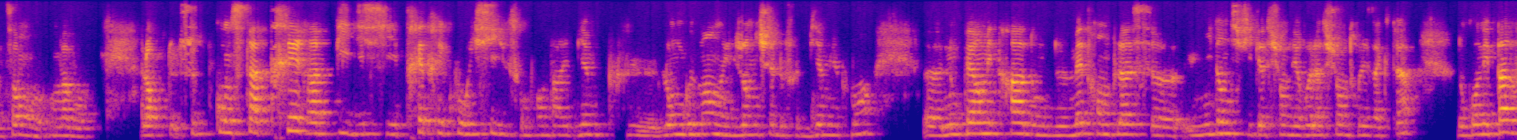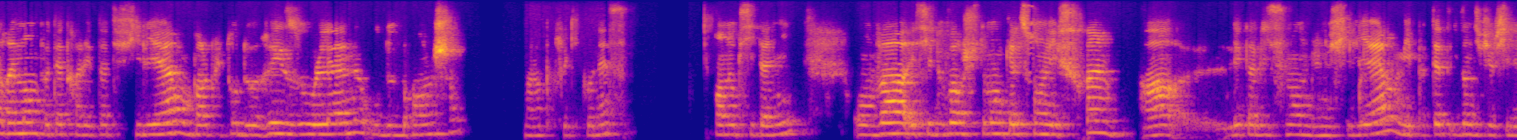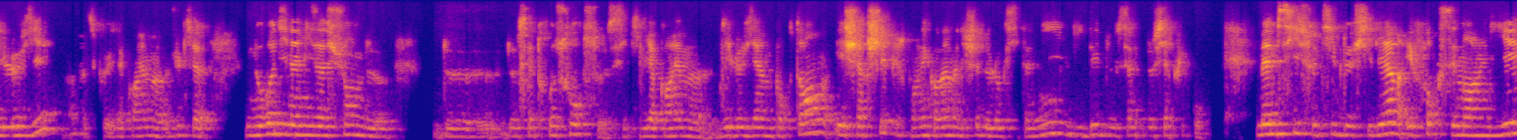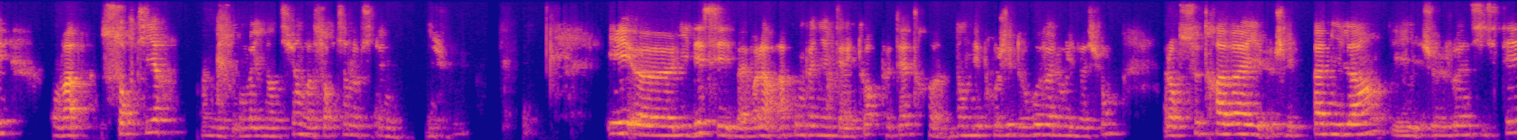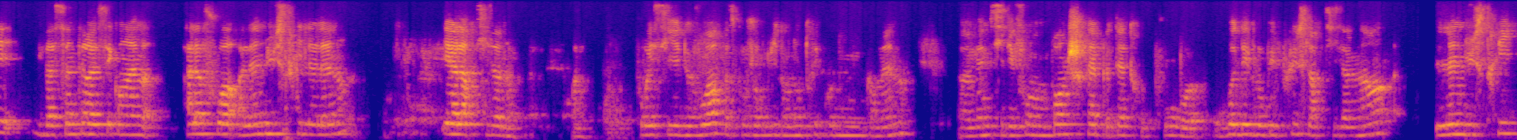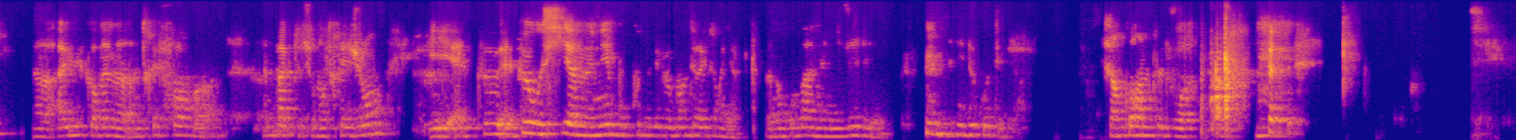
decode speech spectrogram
ça, on, va voir. Alors, ce constat très rapide ici, très très court ici, parce qu'on pourra en parler bien plus longuement, et Jean-Michel le ferait bien mieux que moi, euh, nous permettra donc de mettre en place euh, une identification des relations entre les acteurs. Donc, on n'est pas vraiment peut-être à l'état de filière, on parle plutôt de réseau laine ou de branche, voilà, pour ceux qui connaissent, en Occitanie. On va essayer de voir justement quels sont les freins à l'établissement d'une filière, mais peut-être identifier aussi les leviers, hein, parce qu'il y a quand même, vu qu'il y a une redynamisation de, cette ressource, c'est qu'il y a quand même des leviers importants, et chercher, puisqu'on est quand même à l'échelle de l'Occitanie, l'idée de, circuit court. Même si ce type de filière est forcément lié, on va sortir, hein, on va identifier, on va sortir l'Occitanie, Et euh, l'idée, c'est ben voilà, accompagner le territoire peut-être dans des projets de revalorisation alors ce travail, je ne l'ai pas mis là, et je, veux insister, il va s'intéresser quand même à la fois à l'industrie de la laine et à l'artisanat. Pour essayer de voir, parce qu'aujourd'hui dans notre économie quand même, euh, même si des fois on pencherait peut-être pour euh, redévelopper plus l'artisanat, l'industrie euh, a eu quand même un très fort impact sur notre région et elle peut, elle peut aussi amener beaucoup de développement territorial. Donc on va analyser les deux côtés. J'ai encore un peu de voix.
